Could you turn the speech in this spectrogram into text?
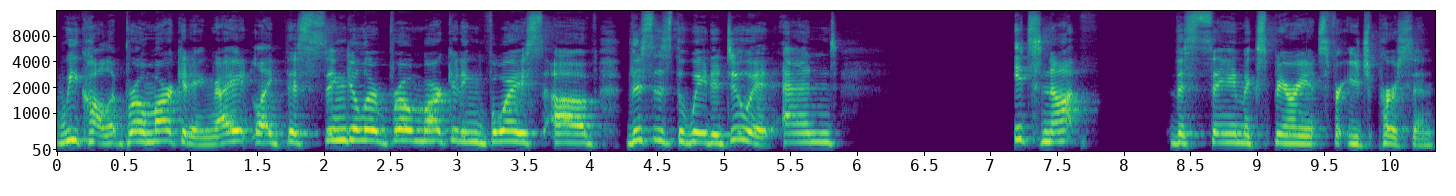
we call it bro marketing, right? Like this singular bro marketing voice of this is the way to do it. And it's not the same experience for each person.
